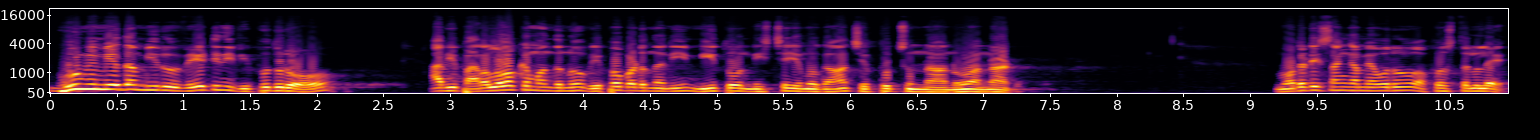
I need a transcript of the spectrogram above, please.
భూమి మీద మీరు వేటిని విపుదురో అవి పరలోకమందును విప్పబడునని మీతో నిశ్చయముగా చెప్పుచున్నాను అన్నాడు. మొదటి సంఘం ఎవరు? అపోస్తలులే.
